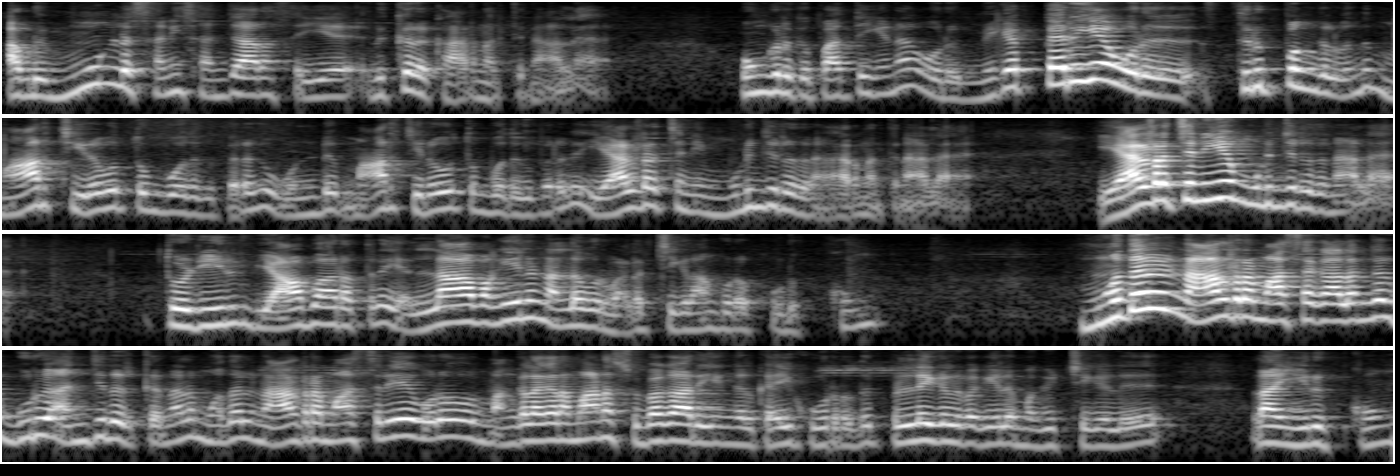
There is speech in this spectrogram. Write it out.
அப்படி மூணில் சனி சஞ்சாரம் செய்ய இருக்கிற காரணத்தினால உங்களுக்கு பார்த்தீங்கன்னா ஒரு மிகப்பெரிய ஒரு திருப்பங்கள் வந்து மார்ச் இருபத்தொம்போதுக்கு பிறகு உண்டு. மார்ச் இருபத்தொம்போதுக்கு பிறகு ஏழரை சனி முடிஞ்சிருக்கிற காரணத்தினால ஏழரை சனியே தொழில் வியாபாரத்தில் எல்லா வகையிலும் நல்ல ஒரு வளர்ச்சிகளாம் கூட கொடுக்கும். முதல் நாலரை மாத காலங்கள் குரு அஞ்சில் இருக்கிறதுனால முதல் நாலரை மாதத்துலேயே ஒரு மங்களகரமான சுபகாரியங்கள் கை கூடுறது பிள்ளைகள் வகையில் மகிழ்ச்சிகள் எல்லாம் இருக்கும்.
